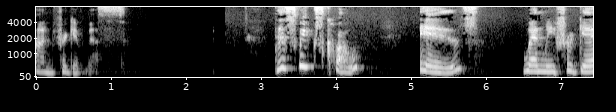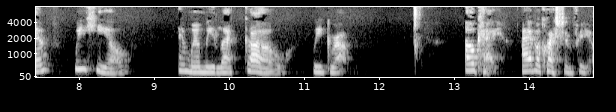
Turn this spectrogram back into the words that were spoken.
on forgiveness. This week's quote is When we forgive, we heal, and when we let go, we grow. Okay, I have a question for you.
